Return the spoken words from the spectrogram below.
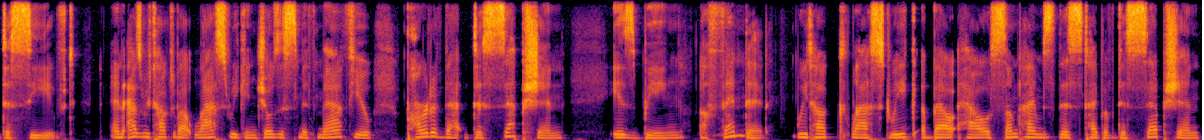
deceived. And as we talked about last week in Joseph Smith Matthew, part of that deception is being offended. We talked last week about how sometimes this type of deception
